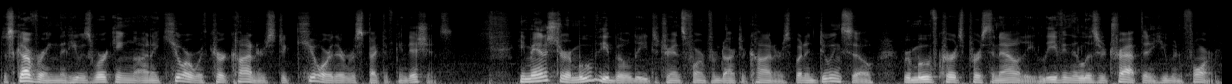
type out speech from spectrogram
discovering that he was working on a cure with Curt Connors to cure their respective conditions. He managed to remove the ability to transform from Dr. Connors, but in doing so, removed Curt's personality, leaving the lizard trapped in a human form.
